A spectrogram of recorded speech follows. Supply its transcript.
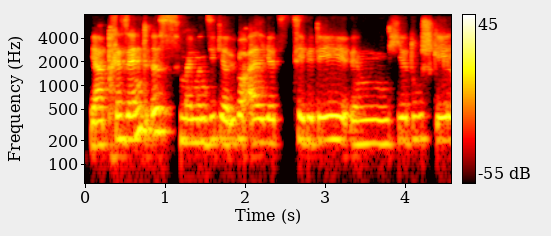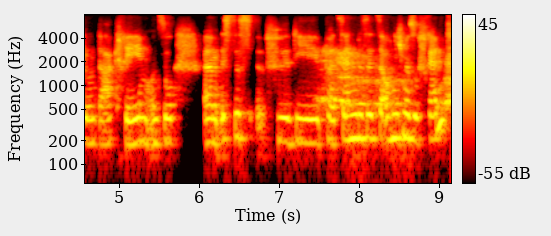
ja, präsent ist. Ich meine, man sieht ja überall jetzt CBD in hier Duschgel und da Creme und so. Ähm, ist das für die Patientenbesitzer auch nicht mehr so fremd?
